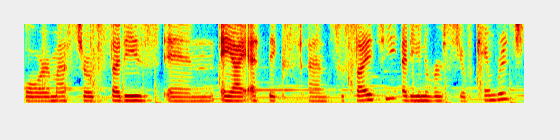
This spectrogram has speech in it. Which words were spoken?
or Master of Studies in AI Ethics and Society at the University of Cambridge.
